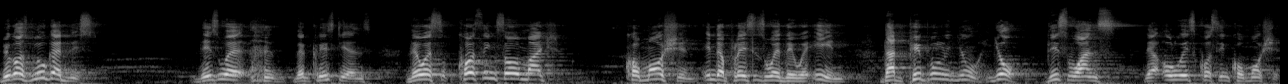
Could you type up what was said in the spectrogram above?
Because look at this. These were the Christians. They were causing so much commotion in the places where they were in that people knew, yo, these ones, they are always causing commotion.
